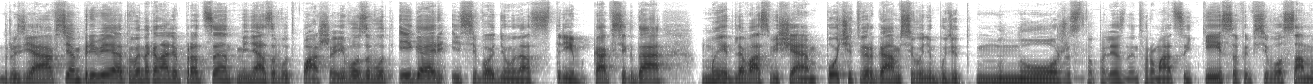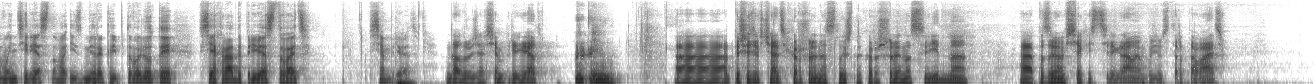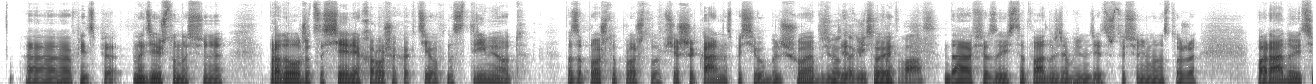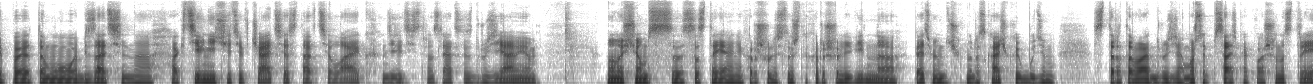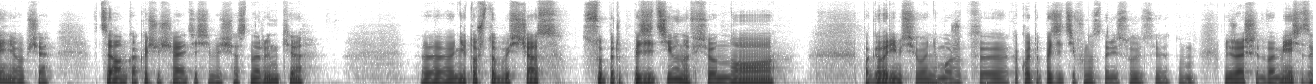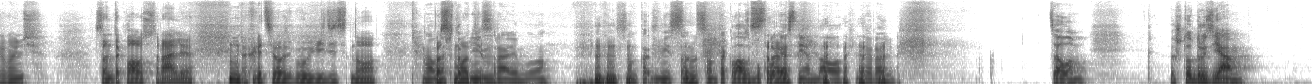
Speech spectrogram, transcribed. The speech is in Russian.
Друзья, всем привет! Вы на канале Процент, меня зовут Паша, его зовут Игорь, и сегодня у нас стрим. Как всегда, мы для вас вещаем по четвергам, сегодня будет множество полезной информации, кейсов и всего самого интересного из мира криптовалюты. Всех рады приветствовать, всем привет! Да, друзья, всем привет! А, отпишите в чате, хорошо ли нас слышно, хорошо ли нас видно. А, позовем всех из Телеграма и будем стартовать. А, в принципе, надеюсь, что у нас сегодня продолжится серия хороших активов на стриме. Вот позапрошлый, прошлый вообще шикарно. Спасибо большое. Будем все зависит что... от вас. Да, все зависит от вас, друзья. Будем надеяться, что сегодня вы нас тоже порадуете, поэтому обязательно активничайте в чате, ставьте лайк, делитесь трансляцией с друзьями. Ну, начнем с состояния. Хорошо ли слышно, хорошо ли видно. Пять минуточек на раскачку и будем стартовать, друзья. Можете писать, как ваше настроение вообще. В целом, как ощущаете себя сейчас на рынке. Э, не то чтобы сейчас супер позитивно все, но поговорим сегодня. Может, э, какой-то позитив у нас нарисуется там, в ближайшие два месяца, какой-нибудь Санта-Клаус ралли хотелось бы увидеть, но Главное, посмотрим. не с ралли было. не Санта-Клаус букву S не отдал. В целом. Что, друзья,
